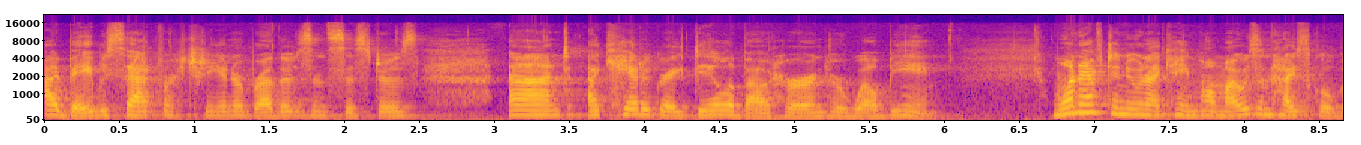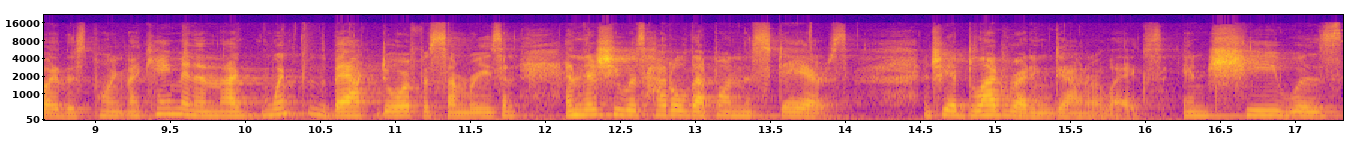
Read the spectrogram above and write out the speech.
I babysat for her she and her brothers and sisters. And I cared a great deal about her and her well being. One afternoon, I came home. I was in high school by this point, and I came in and I went to the back door for some reason, and there she was huddled up on the stairs. And she had blood running down her legs, and she was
